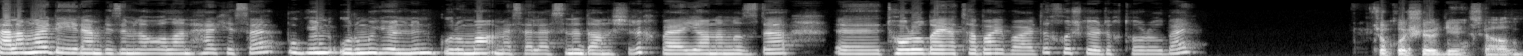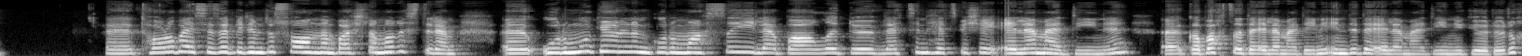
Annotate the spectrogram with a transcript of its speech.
Salamlar deyirəm bizimlə olan hər kəsə. Bu gün Urmu gölünün quruma məsələsini danışırıq və yanımızda e, Torul bəy Atabay vardı. Xoş gördük Torul bəy. Çox xoş gördük. Sağ olun. E, Torul bəy sizə birinci sualla başlamaq istəyirəm. E, Urmu gölünün quruması ilə bağlı dövlətin heç bir şey eləmədiyini, e, qabaqca da eləmədiyini, indi də eləmədiyini görürük.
